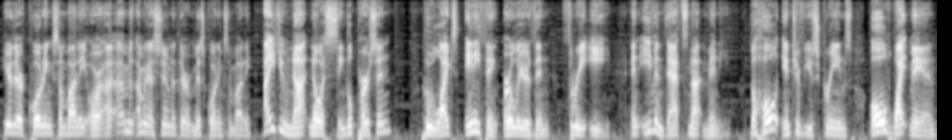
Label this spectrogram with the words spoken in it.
Here they're quoting somebody, or I, am I'm, I'm going to assume that they're misquoting somebody. I do not know a single person who likes anything earlier than 3E, and even that's not many. The whole interview screams old white man,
